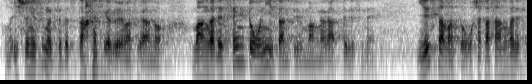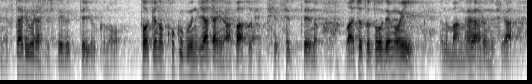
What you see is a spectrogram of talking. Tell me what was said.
この一緒に住むって言ったらちょっと話がずれますがあの漫画で「セントお兄さん」という漫画があってですね。イエス様とお釈迦さんがですね2人暮らししてるっていうこの東京の国分寺辺りのアパートでっていう設定の、まあ、ちょっとどうでもいいあの漫画があるんですが、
